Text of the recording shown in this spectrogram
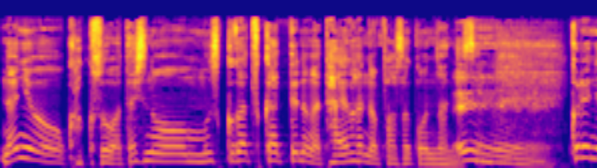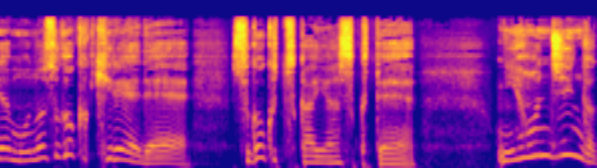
何を隠そう、私の息子が使ってるのが台湾のパソコンなんですよ。えー、これね、ものすごく綺麗で、すごく使いやすくて、日本人が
